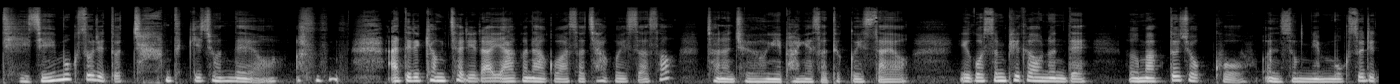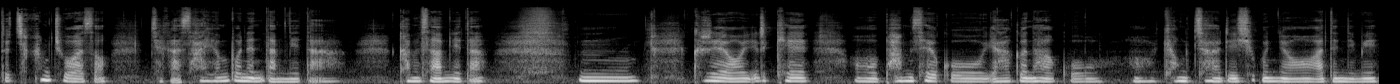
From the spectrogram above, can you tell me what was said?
DJ 목소리도 참 듣기 좋네요. 아들이 경찰이라 야근하고 와서 자고 있어서 저는 조용히 방에서 듣고 있어요. 이곳은 비가 오는데 음악도 좋고 은숙님 목소리도 참 좋아서 제가 사연 보낸답니다. 감사합니다. 음, 그래요. 이렇게, 어, 밤새고, 야근하고, 어, 경찰이시군요. 아드님이,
